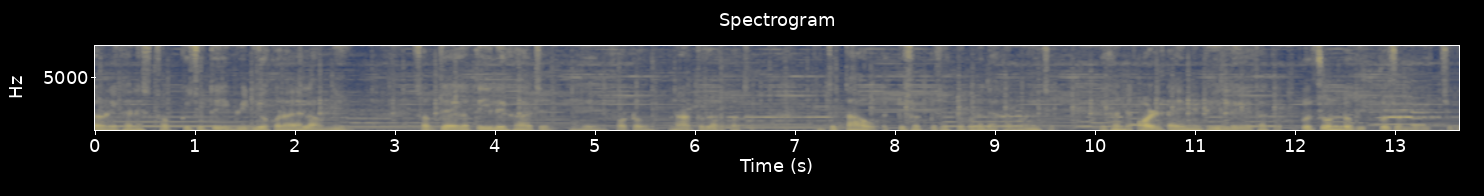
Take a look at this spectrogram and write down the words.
কারণ এখানে সব কিছুতেই ভিডিও করা অ্যালাউ নেই। সব জায়গাতেই লেখা আছে যে ফটো না তোলার কথা। কিন্তু তাও একটু ছোট্ট ছোট্ট করে দেখানো হয়েছে। এখানে অল টাইমে ভিড় লেগে থাকে, প্রচণ্ড ভিড় প্রচণ্ড ভিড় ছিল।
